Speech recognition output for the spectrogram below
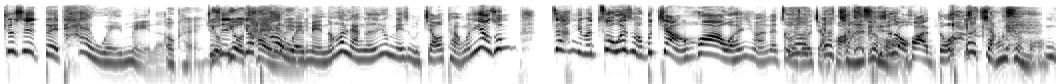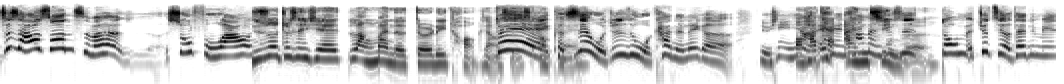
就是对，太唯美了。OK，就是又太唯美，然后两个人又没什么交谈。我就想说。这你们做为什么不讲话？我很喜欢在做的时候讲话。讲什么？就是我话很多。要讲什么？你至少要说什么很舒服啊？你是说就是一些浪漫的 dirty talk 这样子？对。Okay. 可是我就是我看的那个女性像、哦、太安静了，他们就是都没，就只有在那边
